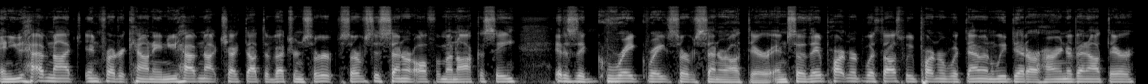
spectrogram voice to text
and you have not in Frederick County and you have not checked out the Veteran Ser- Services Center off of Monocacy, it is a great, great service center out there. And so they partnered with us. We partnered with them and we did our hiring event out there.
